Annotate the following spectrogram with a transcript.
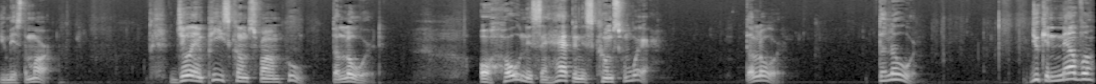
you missed the mark. Joy and peace comes from who? The Lord or wholeness and happiness comes from where? The Lord. The Lord. You can never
